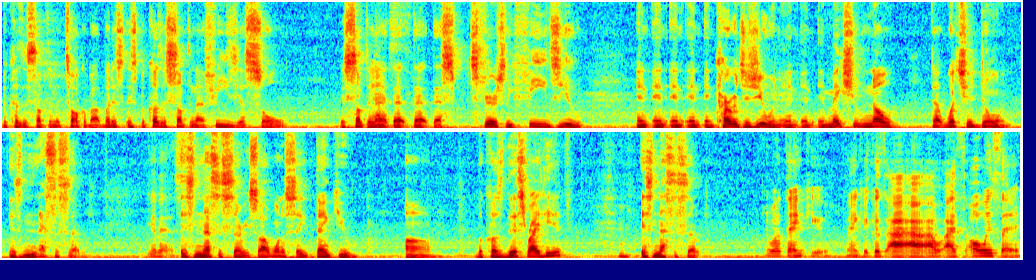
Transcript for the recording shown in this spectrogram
because it's something to talk about but it's, it's because it's something that feeds your soul it's something Yes. that, that that that spiritually feeds you and and, and, and encourages you and, and, and it makes you know that what you're doing is necessary. It is. It's necessary. So I want to say thank you um, because this right here is necessary. Well, thank you, thank you, because I, I, I, I always say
